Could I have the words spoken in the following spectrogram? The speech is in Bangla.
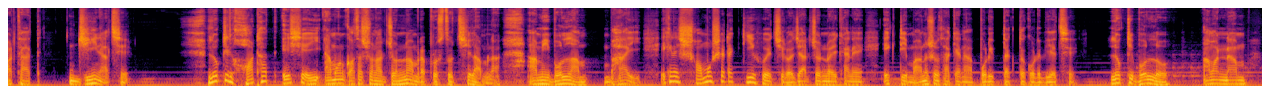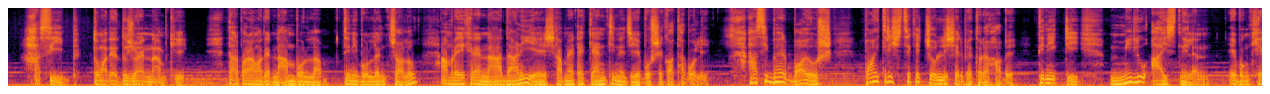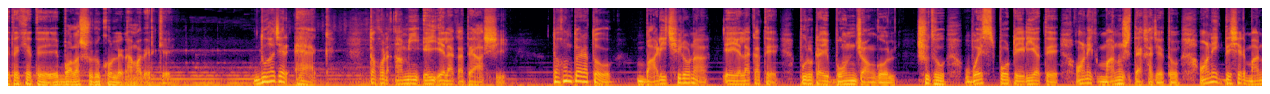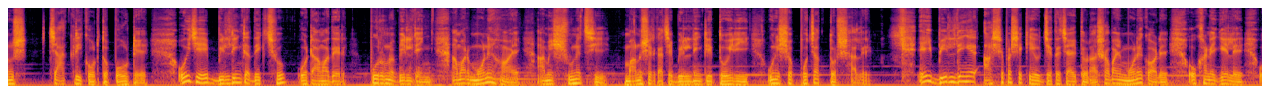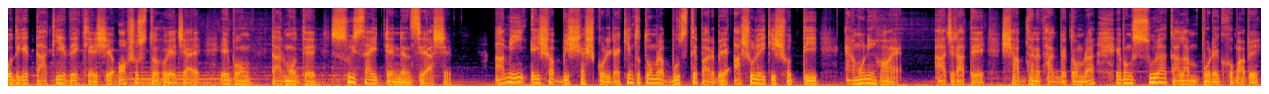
অর্থাৎ জিন আছে। লোকটির হঠাৎ এসেই এমন কথা শোনার জন্য আমরা প্রস্তুত ছিলাম না। আমি বললাম, ভাই, এখানে সমস্যাটা কি হয়েছিল যার জন্য এখানে একটি মানুষও থাকে না পরিত্যক্ত করে দিয়েছে? লোকটি বলল আমার নাম হাসিব। তোমাদের দুজনের নাম কি? তারপর আমাদের নাম বললাম। তিনি বললেন, চলো, আমরা এখানে না দাঁড়িয়ে সামনে একটা ক্যান্টিনে যেয়ে বসে কথা বলি। হাসিব ভাইয়ের বয়স পঁয়ত্রিশ থেকে চল্লিশের ভেতরে হবে। তিনি একটি মিলু আইস নিলেন এবং খেতে খেতে বলা শুরু করলেন আমাদেরকে। দু তখন আমি এই এলাকাতে আসি। তখন তো এত বাড়ি ছিল না এই এলাকাতে, পুরোটাই বন জঙ্গল। শুধু ওয়েস্ট পোর্ট এরিয়াতে অনেক মানুষ দেখা যেত, অনেক দেশের মানুষ চাকরি করতো পোর্টে ওই যে বিল্ডিংটা দেখছ, ওটা আমাদের পুরনো বিল্ডিং আমার মনে হয় আমি শুনেছি মানুষের কাছে বিল্ডিংটি তৈরি উনিশশো পঁচাত্তর সালে। এই বিল্ডিংয়ের আশেপাশে কেউ যেতে চাইতো না, সবাই মনে করে ওখানে গেলে ওদিকে তাকিয়ে দেখলে সে অসুস্থ হয়ে যায় এবং তার মধ্যে সুইসাইড টেন্ডেন্সি আসে। আমি এইসব বিশ্বাস করি না, কিন্তু তোমরা বুঝতে পারবে আসলে কি সত্যি এমনই হয়। আজ রাতে সাবধানে থাকবে তোমরা এবং সুরা কালাম পড়ে ঘুমাবে।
